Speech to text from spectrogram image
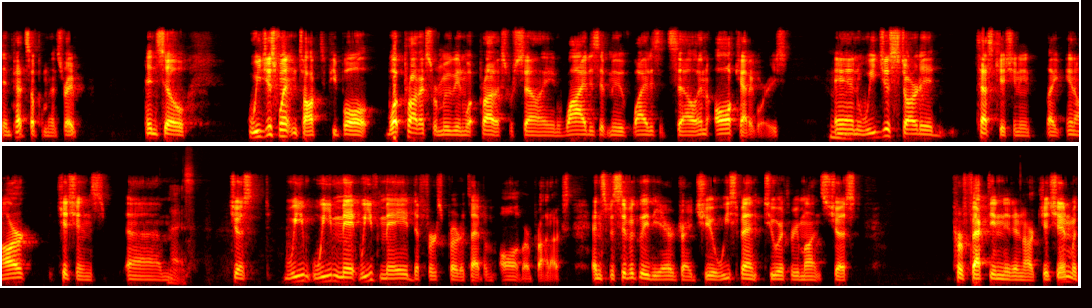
and pet supplements, right? And so we just went and talked to people what products were moving, what products were selling, why does it move, why does it sell in all categories. Hmm. And we just started test kitchening, like in our kitchens. Um, nice. Just we we made we've made the first prototype of all of our products, and specifically the air dried chew. We spent two or three months just perfecting it in our kitchen with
